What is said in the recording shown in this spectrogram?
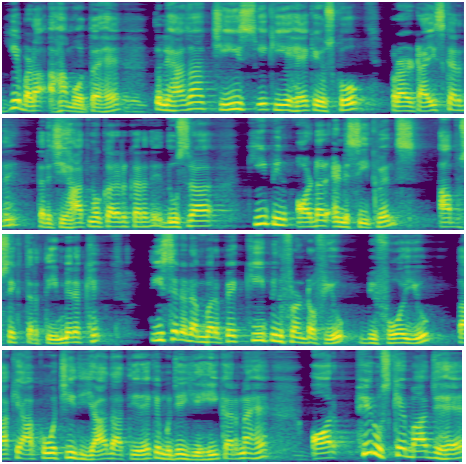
ये बड़ा अहम होता है। तो लिहाजा चीज़ एक ये है कि उसको प्रायोरिटाइज कर दें, तरजीहत मुकर कर दें। दूसरा keep in order and sequence आप उसे एक तरतीब में रखें। तीसरे नंबर पे keep in front of you before you ताकि आपको वो चीज़ याद आती रहे कि मुझे यही करना है। और फिर उसके बाद जो है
